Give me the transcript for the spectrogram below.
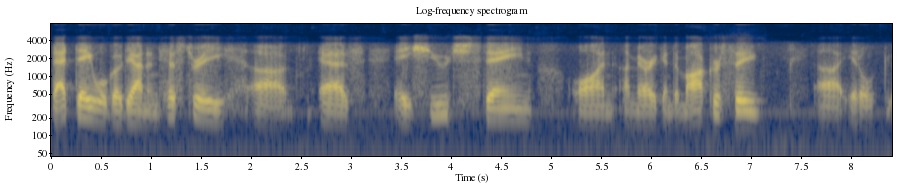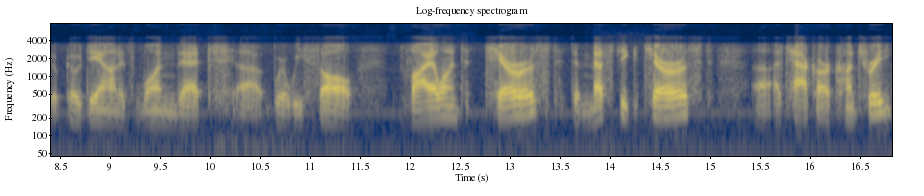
that day will go down in history uh, as a huge stain on American democracy. Uh, it'll go down as one that uh, where we saw violent terrorist, domestic terrorist, uh, attack our country.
